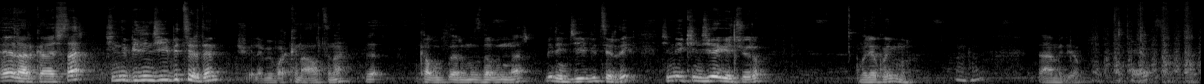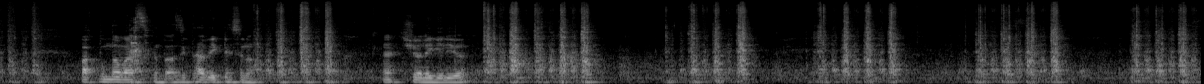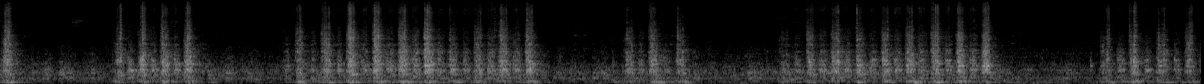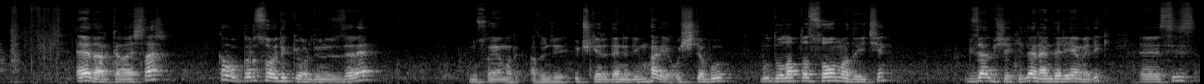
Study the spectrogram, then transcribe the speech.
Evet arkadaşlar. Şimdi birinciyi bitirdim. Şöyle bir bakın altına. Kabuklarımız da bunlar. Birinciyi bitirdik. Şimdi ikinciye geçiyorum. Böyle koyayım mı? Devam ediyorum. Evet. Bak bunda var sıkıntı. Azıcık daha beklesin o. Heh, şöyle geliyor. Evet arkadaşlar. Kabukları soyduk gördüğünüz üzere. Bunu soyamadık. Az önce 3 kere denediğim var ya o işte bu. Bu dolapta soğumadığı için güzel bir şekilde rendeleyemedik. Ee, siz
